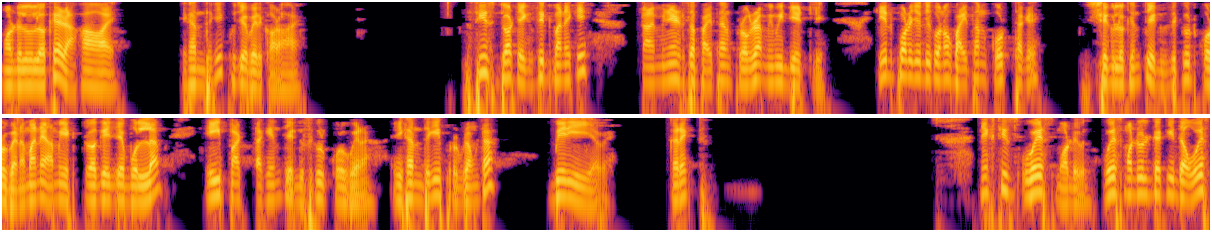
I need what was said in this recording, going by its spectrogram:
মডিউলগুলোকে রাখা হয়। এখান থেকে খুঁজে বের করা হয়। সিস ডট এক্সিট মানে কি? Terminates the Python program immediately এরপরে যদি কোনো পাইথন কোড থাকে, সেগুলো কিন্তু এক্সিকিউট করবে না। মানে আমি একটু আগে যে বললাম, এই পার্টটা কিন্তু এক্সিকিউট করবে না। এখান থেকেই প্রোগ্রামটা বেরিয়ে যাবে। Correct next is OS module OS মডিউলটা কি? The OS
